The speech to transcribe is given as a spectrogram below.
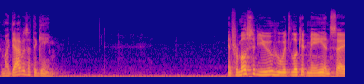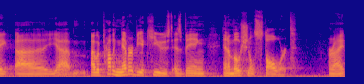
And my dad was at the game. And for most of you who would look at me and say, uh, yeah, I would probably never be accused as being an emotional stalwart, right?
